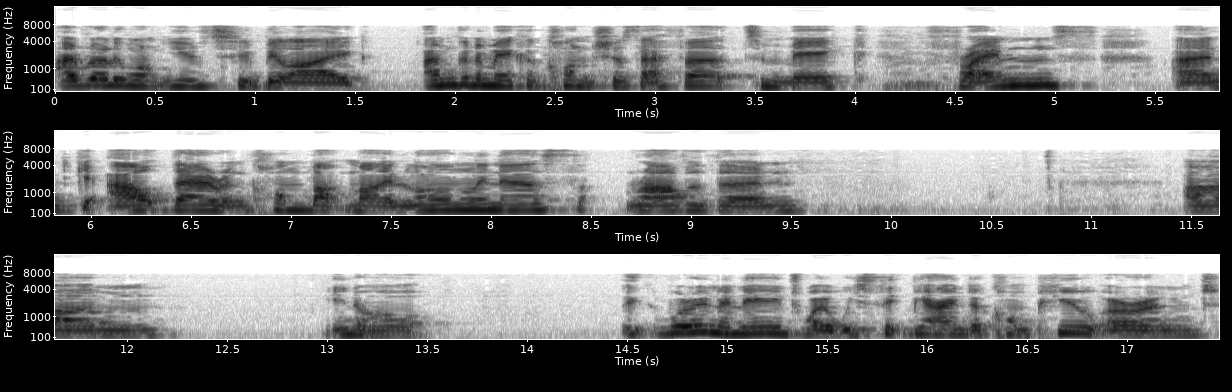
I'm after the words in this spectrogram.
I really want you to be like, I'm going to make a conscious effort to make friends and get out there and combat my loneliness rather than, um, you know, we're in an age where we sit behind a computer and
